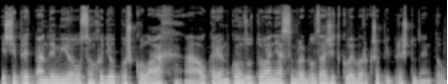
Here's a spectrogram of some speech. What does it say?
ešte pred pandémiou som chodil po školách a okrem konzultovania som robil zážitkové workshopy pre študentov.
